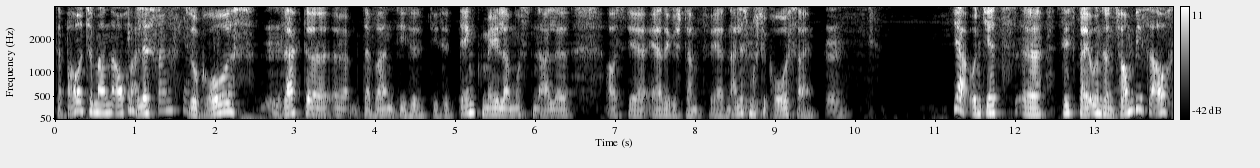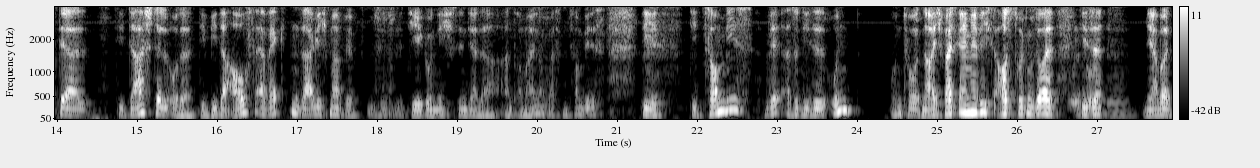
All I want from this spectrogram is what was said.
Da baute man auch alles ja. so groß, sagte, äh, da waren diese, diese Denkmäler mussten alle aus der Erde gestampft werden. Alles musste groß sein. Mhm. Ja, und jetzt äh, sitzt bei unseren Zombies auch der die Darsteller oder die Wiederauferweckten, sage ich mal, wir, Diego und ich sind ja da anderer Meinung, was ein Zombie ist. Die, die Zombies, also diese Un, Untoten, na, ich weiß gar nicht mehr, wie ich es ausdrücken soll. Untot, diese, ja. ja, aber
